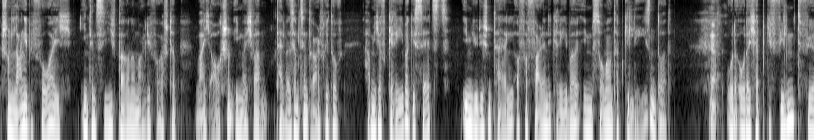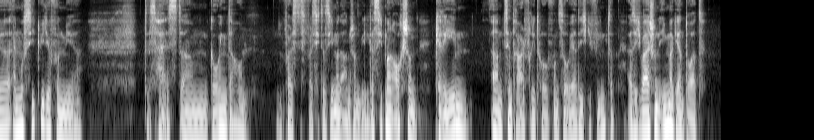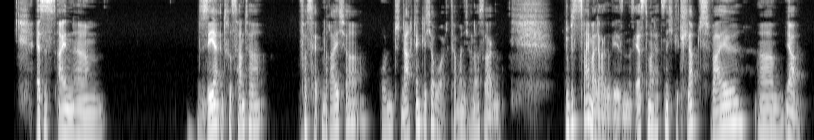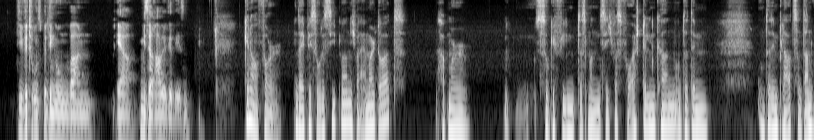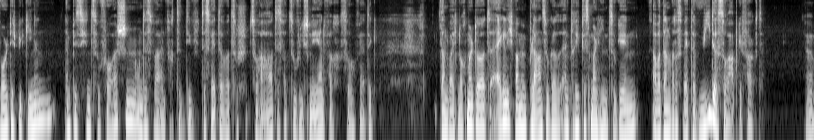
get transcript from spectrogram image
schon lange bevor ich intensiv paranormal geforscht habe, war ich auch schon immer. Ich war teilweise am Zentralfriedhof, habe mich auf Gräber gesetzt im jüdischen Teil, auf verfallene Gräber im Sommer und habe gelesen dort. Ja. Oder, oder ich habe gefilmt für ein Musikvideo von mir. Das heißt ähm, Going Down, falls, falls sich das jemand anschauen will. Da sieht man auch schon Krähen am Zentralfriedhof und so, ja, die ich gefilmt habe. Also ich war ja schon immer gern dort. Es ist ein ähm, sehr interessanter, facettenreicher und nachdenklicher Ort, kann man nicht anders sagen. Du bist zweimal da gewesen. Das erste Mal hat es nicht geklappt, weil ähm, ja die Witterungsbedingungen waren eher miserabel gewesen. Genau, voll in der Episode sieht man, ich war einmal dort, habe mal so gefilmt, dass man sich was vorstellen kann unter dem, unter dem Platz. Und dann wollte ich beginnen, ein bisschen zu forschen und es war einfach, die, das Wetter war zu, zu hart, es war zu viel Schnee, einfach so fertig. Dann war ich nochmal dort. Eigentlich war mein Plan sogar ein drittes Mal hinzugehen, aber dann war das Wetter wieder so abgefuckt. Ja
